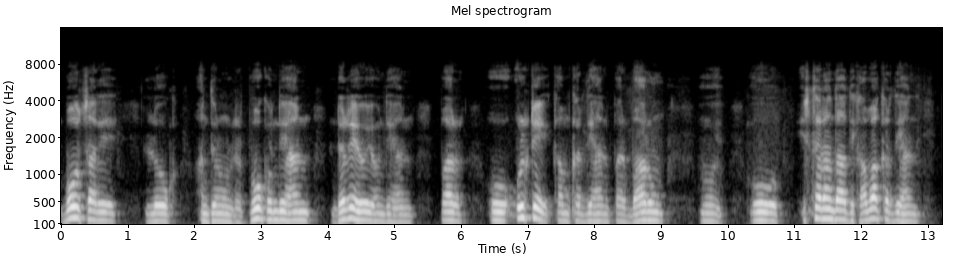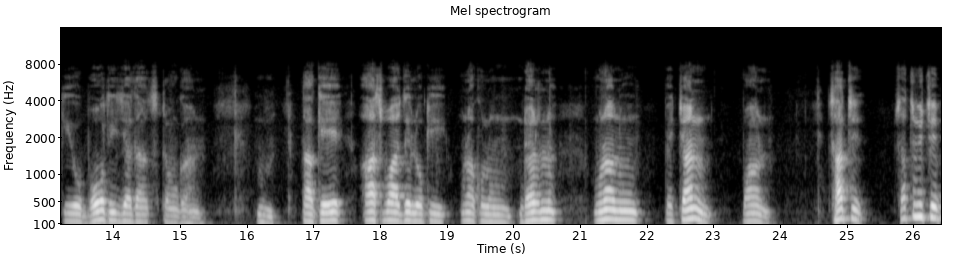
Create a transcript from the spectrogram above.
ਬਹੁਤ ਸਾਰੇ ਲੋਕ ਅੰਦਰੋਂ ਡਰਪੋਕ ਹੁੰਦੇ ਹਨ ਡਰੇ ਹੋਏ ਹੁੰਦੇ ਹਨ ਪਰ ਉਹ ਉਲਟੇ ਕੰਮ ਕਰਦੇ ਹਨ ਪਰ ਬਾਹਰੋਂ ਉਹ- ਉਹ ਇਸ ਤਰ੍ਹਾਂ ਦਾ ਦਿਖਾਵਾ ਕਰਦੇ ਹਨ ਕਿ ਉਹ ਬਹੁਤ ਹੀ ਜ਼ਿਆਦਾ ਸਟਰੋਂਗ ਹਨ। ਹਮ, ਤਾਂ ਕਿ ਆਸ-ਪਾਸ ਦੇ ਲੋਕੀ ਉਹਨਾਂ ਕੋਲੋਂ ਡਰਨ ਉਹਨਾਂ ਨੂੰ ਪਹਿਚਾਨ ਪਾਉਣ। ਸੱਚ ਸੱਚ ਵਿੱਚ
